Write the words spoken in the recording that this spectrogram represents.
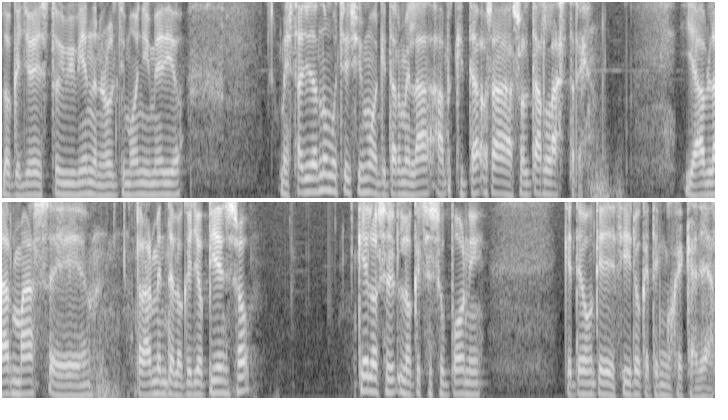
lo que yo estoy viviendo en el último año y medio, me está ayudando muchísimo a quitarme la, a quitar, o sea, a soltar lastre y a hablar más eh, realmente lo que yo pienso que lo, que se supone que tengo que decir o que tengo que callar.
